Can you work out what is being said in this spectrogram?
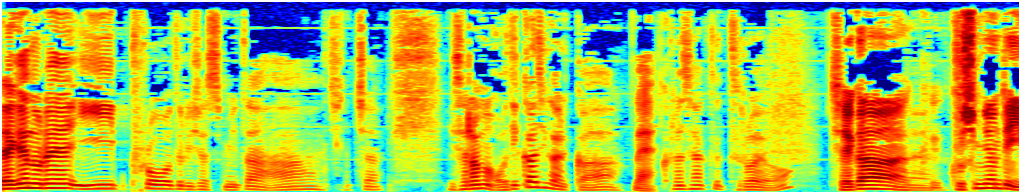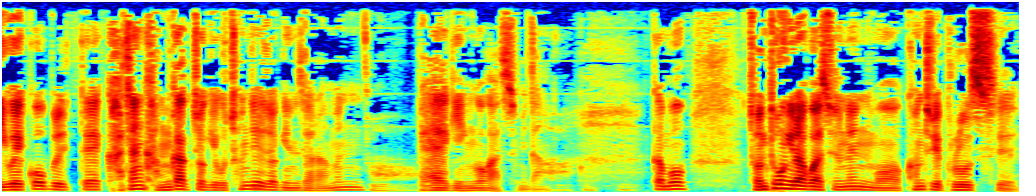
벡의 노래 2% 들으셨습니다. 아, 진짜 이 사람은 어디까지 갈까? 네. 그런 생각도 들어요. 제가 네. 그 90년대 이후에 꼽을 때 가장 감각적이고 천재적인 사람은 어. 벡인 것 같습니다. 아. 그러니까 뭐 전통이라고 할 수 있는 뭐 컨트리 블루스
